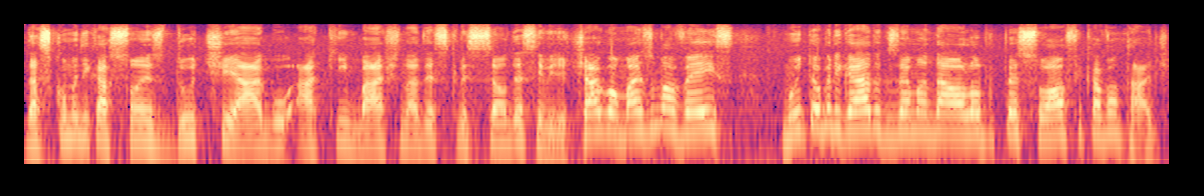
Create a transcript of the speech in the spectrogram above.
das comunicações do Tiago aqui embaixo na descrição desse vídeo. Tiago, mais uma vez, muito obrigado. Quiser mandar um alô pro pessoal, fica à vontade.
